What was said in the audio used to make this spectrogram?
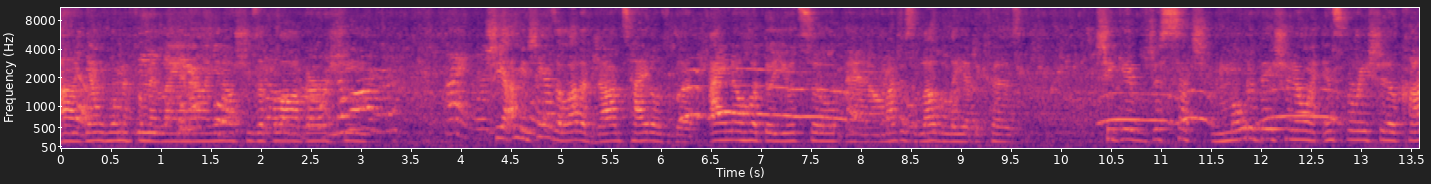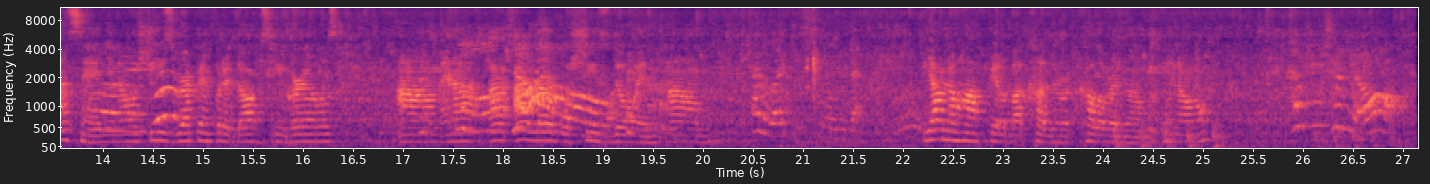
uh, young woman from Atlanta. You know, she's a blogger. She. She, I mean, she has a lot of job titles, but I know her through YouTube, and um, I just love Leah because she gives just such motivational and inspirational content. You know, she's repping for the dark skinned girls, um, and I, I, I love what she's doing. Um, y'all know how I feel about color, colorism. You know, How do you turn it off?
